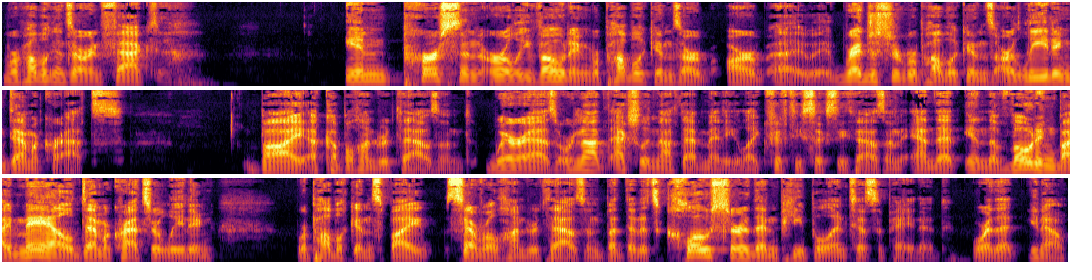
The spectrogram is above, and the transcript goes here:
Republicans are in fact in person early voting. Republicans are are uh, registered Republicans are leading Democrats by a couple hundred thousand whereas or not actually not that many like 50 60,000 and that in the voting by mail democrats are leading Republicans by several hundred thousand, but that it's closer than people anticipated, or that, you know,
